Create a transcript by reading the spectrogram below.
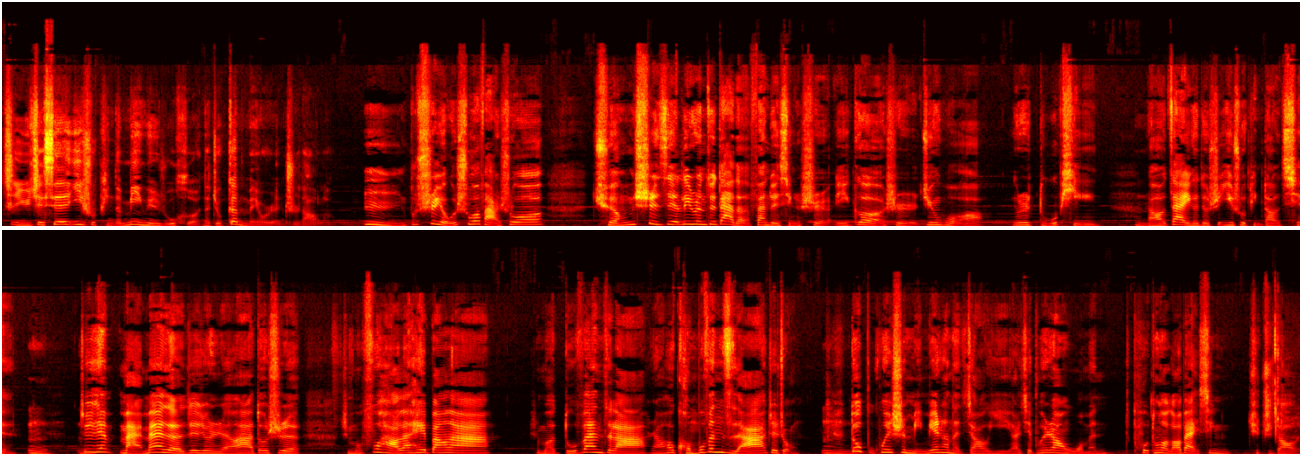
至于这些艺术品的命运如何，那就更没有人知道了。嗯，不是有个说法说，全世界利润最大的犯罪形式，一个是军火，一个是毒品，然后再一个就是艺术品盗窃。嗯。这些买卖的这种人啊，都是什么富豪啦、黑帮啦、什么毒贩子啦，然后恐怖分子啊，这种，嗯，都不会是明面上的交易，而且不会让我们普通的老百姓去知道的。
